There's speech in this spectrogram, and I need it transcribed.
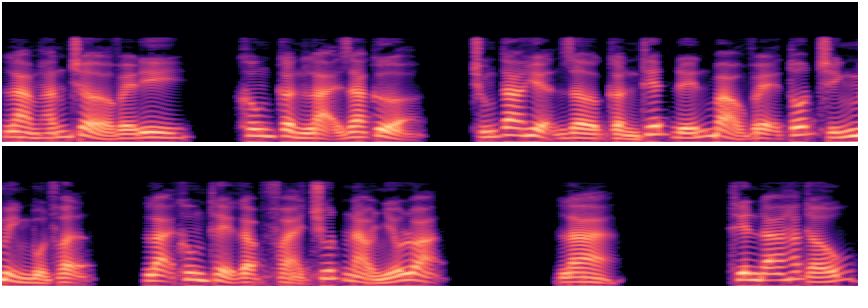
làm hắn trở về đi, không cần lại ra cửa, chúng ta hiện giờ cần thiết đến bảo vệ tốt chính mình bổn phận, lại không thể gặp phải chút nào nhiễu loạn. Là, thiên đã hắc đấu,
